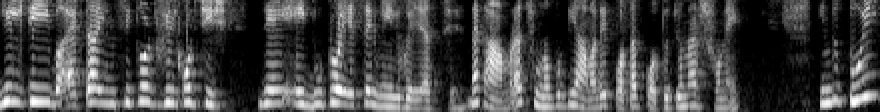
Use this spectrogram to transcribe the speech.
গিলটি বা একটা ইনসিকিউর ফিল করছিস যে এই দুটো এসের মিল হয়ে যাচ্ছে। দেখ, আমরা চুনোপুটি, আমাদের কথা কতজন আর শোনে। কিন্তু তুই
